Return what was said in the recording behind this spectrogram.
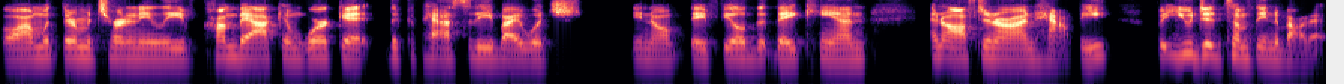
go on with their maternity leave, come back and work at the capacity by which, you know, they feel that they can and often are unhappy. But you did something about it.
